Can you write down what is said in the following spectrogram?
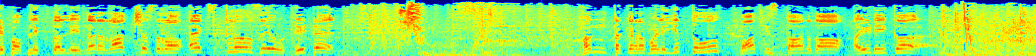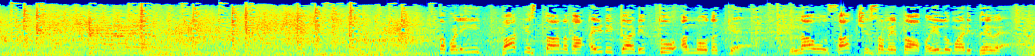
ರಿಪಬ್ಲಿಕ್ನಲ್ಲಿ ನರ ರಾಕ್ಷಸರ ಎಕ್ಸ್ಕ್ಲೂಸಿವ್ ಡೀಟೇಲ್. ಹಂತಕರ ಬಳಿ ಇತ್ತು ಪಾಕಿಸ್ತಾನದ ಐಡಿ ಕಾರ್ಡ್. ಬಳಿ ಪಾಕಿಸ್ತಾನದ ಐಡಿ ಕಾರ್ಡ್ ಇತ್ತು ಅನ್ನೋದಕ್ಕೆ. ನಾವು ಸಾಕ್ಷಿ ಸಮೇತ ಬಯಲು ಮಾಡಿದ್ದೇವೆ.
